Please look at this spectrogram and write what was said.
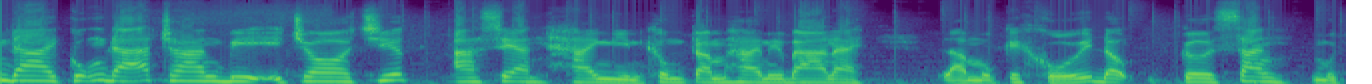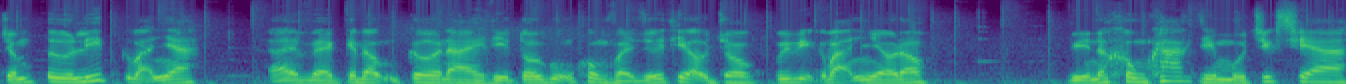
Hyundai cũng đã trang bị cho chiếc ASEAN 2023 này là một cái khối động cơ xăng 1.4 lít các bạn nha. Đấy, về cái động cơ này thì tôi cũng không phải giới thiệu cho quý vị các bạn nhiều đâu. Vì nó không khác gì một chiếc xe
